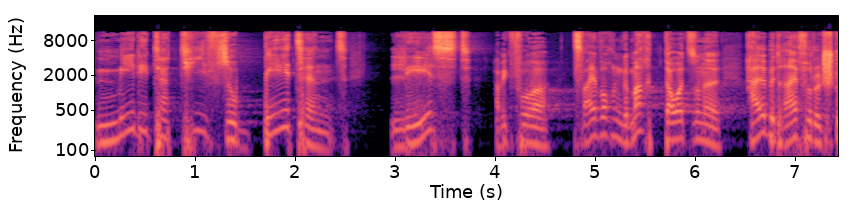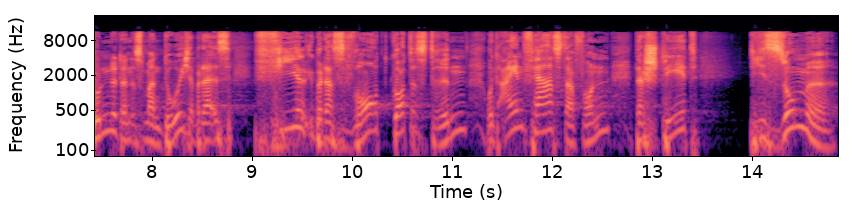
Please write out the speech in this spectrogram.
meditativ, so betend lest. Habe ich vor zwei Wochen gemacht, dauert so eine halbe, dreiviertel Stunde, dann ist man durch, aber da ist viel über das Wort Gottes drin und ein Vers davon, da steht, die Summe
